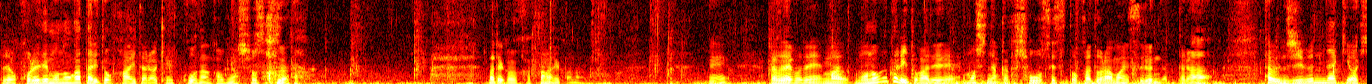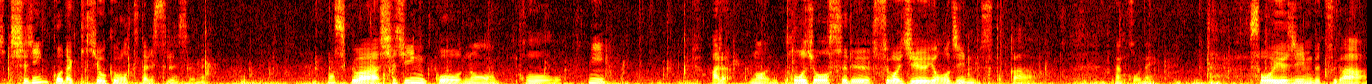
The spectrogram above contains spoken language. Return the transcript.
う。でもこれで物語とか書いたら結構なんか面白そうだな。誰か書かないかな。ね。例えばね、まあ、物語とかで、ね、もしなんか小説とかドラマにするんだったら多分自分だけは主人公だけ記憶持ってたりするんですよね。もしくは主人公のこうにあらの登場するすごい重要人物とかなんかこうねそういう人物が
